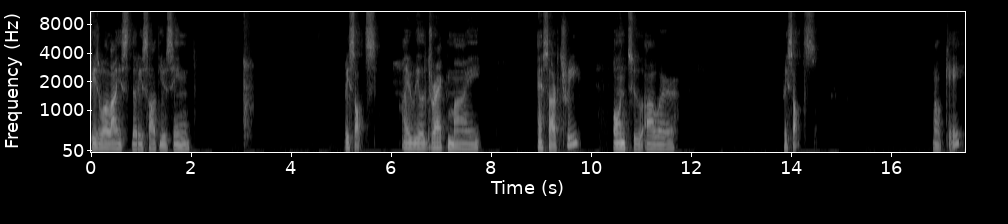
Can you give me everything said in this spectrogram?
visualize the result using results. I will drag my SR3 onto our results. Okay.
